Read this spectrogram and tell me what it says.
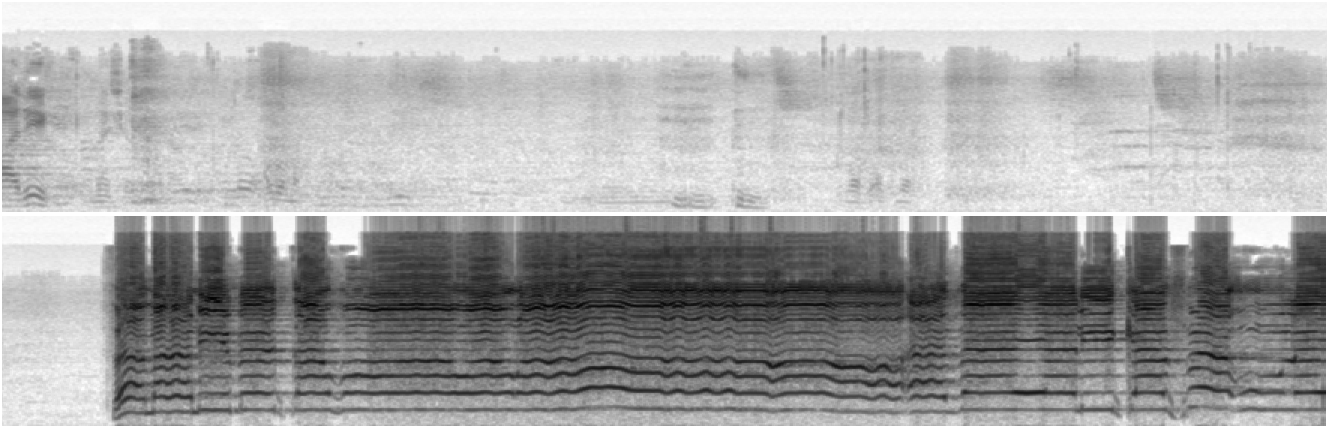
عليك ما شاء الله فمن ابتغى وراء ذلك فأولئك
